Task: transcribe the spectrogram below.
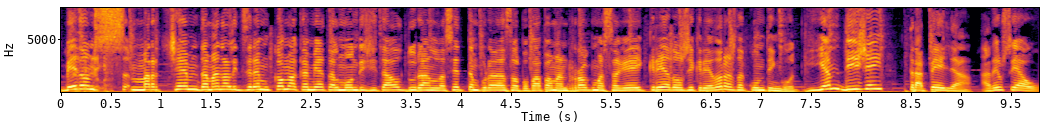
Bé, doncs, marxem. Demà analitzarem com ha canviat el món digital durant les set temporades del Pop-Up amb en Roc Massaguer i creadors i creadores de contingut. I amb DJ Trapella. Adéu-siau.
